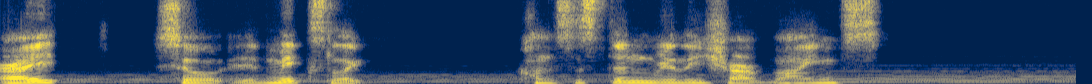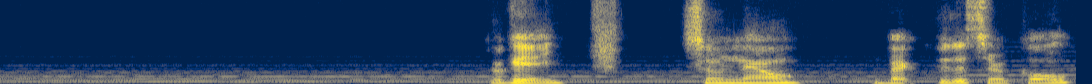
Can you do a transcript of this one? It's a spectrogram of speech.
Alright, so it makes like consistent, really sharp lines. Okay, so now back to the circle.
